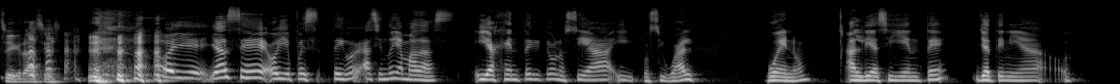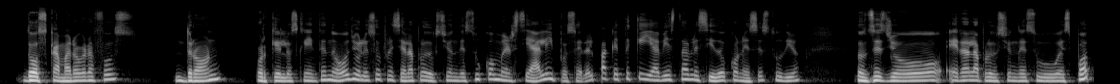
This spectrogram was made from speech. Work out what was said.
Sí, gracias. Oye, ya sé, oye, pues te digo, haciendo llamadas y a gente que conocía y pues igual, bueno, al día siguiente ya tenía dos camarógrafos, dron, porque los clientes nuevos yo les ofrecía la producción de su comercial y pues era el paquete que ya había establecido con ese estudio. Entonces yo era la producción de su spot,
